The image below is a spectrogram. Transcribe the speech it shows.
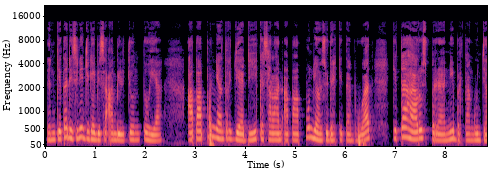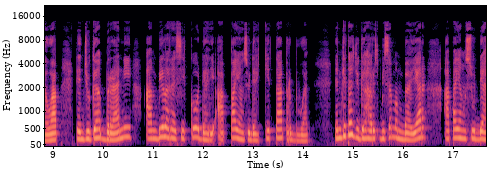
Dan kita di sini juga bisa ambil contoh ya. Apa pun yang terjadi, kesalahan apa pun yang sudah kita buat, kita harus berani bertanggung jawab dan juga berani ambil resiko dari apa yang sudah kita perbuat. Dan kita juga harus bisa membayar apa yang sudah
